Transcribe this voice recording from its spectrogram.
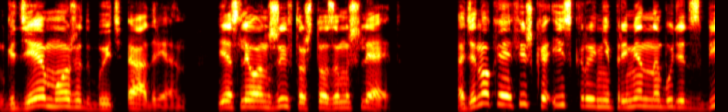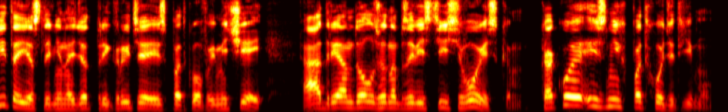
где может быть Адриан? Если он жив, то что замышляет? Одинокая фишка искры непременно будет сбита, если не найдет прикрытия из подков и мечей. Адриан должен обзавестись войском. Какое из них подходит ему?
